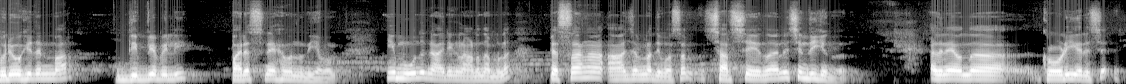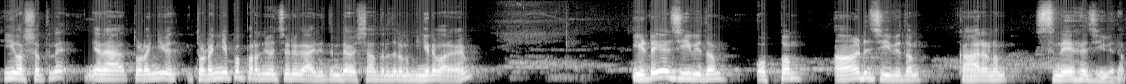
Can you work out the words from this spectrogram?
പുരോഹിതന്മാർ ദിവ്യബലി പരസ്നേഹം എന്ന നിയമം. ഈ മൂന്ന് കാര്യങ്ങളാണ് നമ്മൾ പെസഹ ആചരണ ദിവസം ചർച്ച ചെയ്യുന്നത് ചിന്തിക്കുന്നത്. അതിനെ ഒന്ന് ക്രോഡീകരിച്ച് ഈ വർഷത്തിലെ ഞാൻ തുടങ്ങി തുടങ്ങിയപ്പോൾ പറഞ്ഞു വെച്ചൊരു കാര്യത്തിന്റെ പശ്ചാത്തലത്തിൽ നമുക്ക് ഇങ്ങനെ പറയാം. ഇടയ ജീവിതം ഒപ്പം ആട് ജീവിതം കാരണം സ്നേഹജീവിതം.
